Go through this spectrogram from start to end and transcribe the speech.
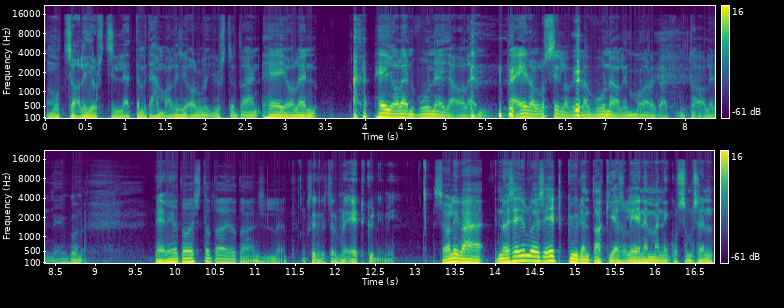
Mutta se oli just silleen, että mitähän mä olisin ollut just jotain, hei olen, hei olen Vune ja olen, tai en ollut silloin vielä Vune, olin Morgath, mutta olin niin kuin 14 tai jotain silleen. Että. Onko se niinku sellainen etky-nimi? Se oli vähän, no se ei ollut edes etkyyden takia, se oli enemmän niinku semmoisen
